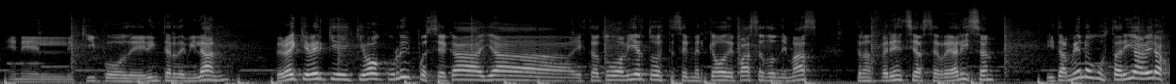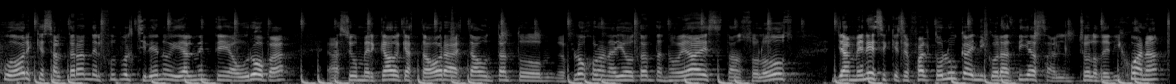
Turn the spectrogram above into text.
en el equipo del Inter de Milán. Pero hay que ver qué, va a ocurrir, pues si acá ya está todo abierto, este es el mercado de pases donde más transferencias se realizan. Y también nos gustaría ver a jugadores que saltaran del fútbol chileno, idealmente a Europa. Ha sido un mercado que hasta ahora ha estado un tanto flojo, no han habido tantas novedades, tan solo dos. Jan Meneses, que se faltó Luca, y Nicolás Díaz al Cholos de Tijuana.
